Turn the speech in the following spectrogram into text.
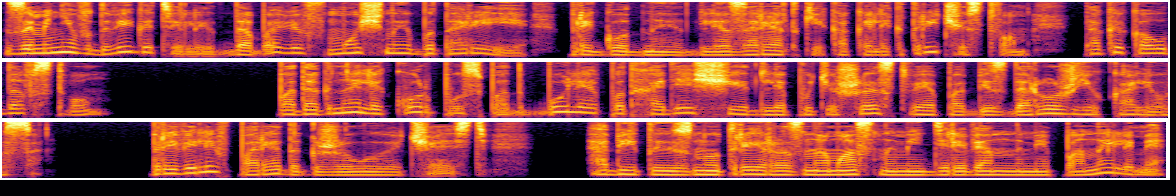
заменив двигатели, добавив мощные батареи, пригодные для зарядки как электричеством, так и колдовством. Подогнали корпус под более подходящие для путешествия по бездорожью колеса. Привели в порядок жилую часть. Обитый изнутри разномастными деревянными панелями,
